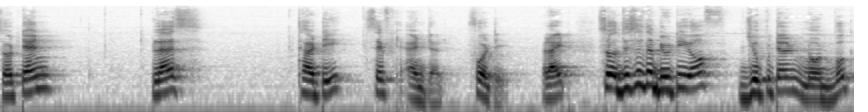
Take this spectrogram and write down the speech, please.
so ten plus thirty shift enter forty right so this is the beauty of Jupyter notebook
